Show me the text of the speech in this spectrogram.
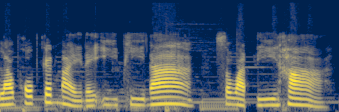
แล้วพบกันใหม่ใน EP หน้า สวัสดีค่ะ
